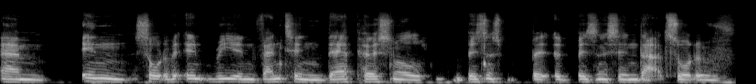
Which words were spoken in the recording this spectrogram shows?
um, in sort of in reinventing their personal business business in that sort of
